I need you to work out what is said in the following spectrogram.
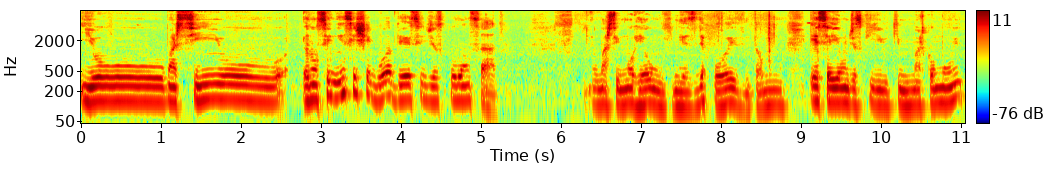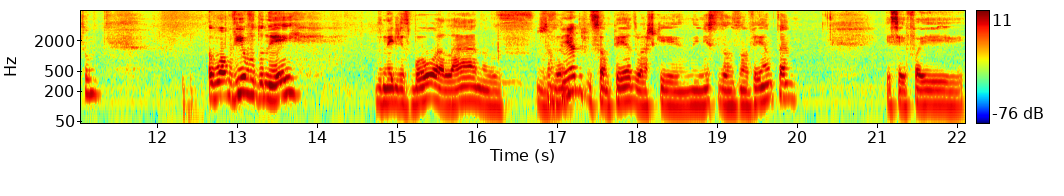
E o Marcinho, eu não sei nem se chegou a ver esse disco lançado. O Marcinho morreu uns meses depois, então esse aí é um disco que, que me marcou muito. O ao vivo do Ney, do Ney Lisboa, lá nos, nos São anos- Pedro? no São Pedro, acho que no início dos anos 90. Esse aí foi,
